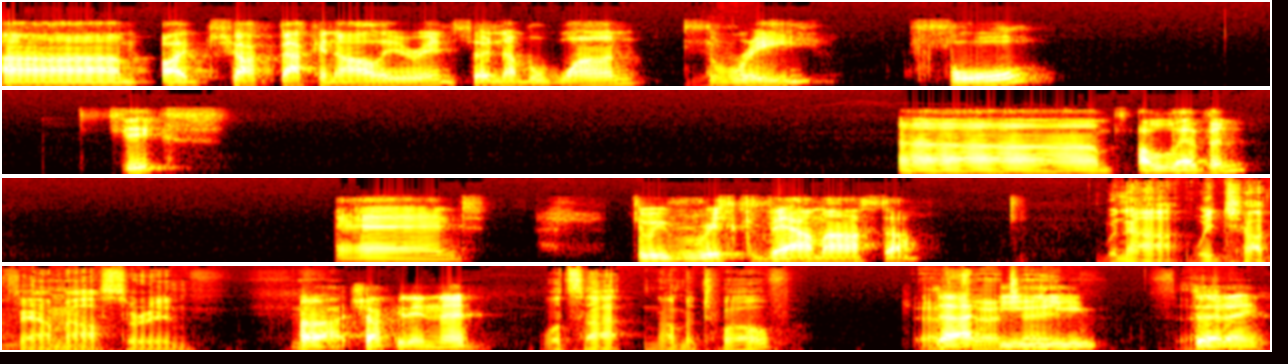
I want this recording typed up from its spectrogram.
Um, I'd chuck back an earlier in. So number one, Yeah. three, four, six, um, eleven, and do we risk Vowmaster? Well, nah, we chuck Master in. All right, chuck it in there. What's that? Number twelve. Uh, That 13. is thirteen.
